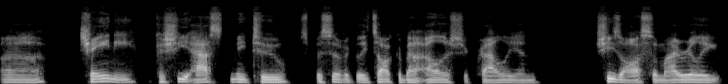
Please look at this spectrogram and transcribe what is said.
uh, Cheney because she asked me to specifically talk about Aleister Crowley, and she's awesome. I really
